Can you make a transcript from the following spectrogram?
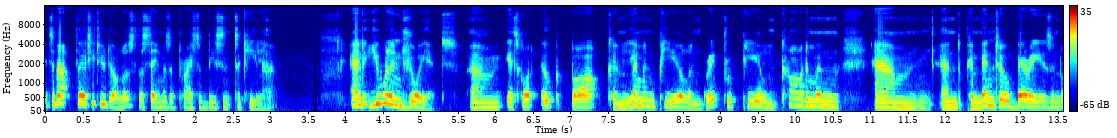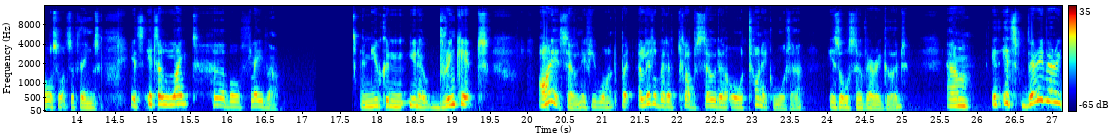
It's about $32, the same as a price of decent tequila. And you will enjoy it. Um, it's got oak bark and lemon peel and grapefruit peel and cardamom um, and pimento berries and all sorts of things. It's it's a light herbal flavor and you can you know drink it on its own if you want but a little bit of club soda or tonic water is also very good. Um, it, it's very very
